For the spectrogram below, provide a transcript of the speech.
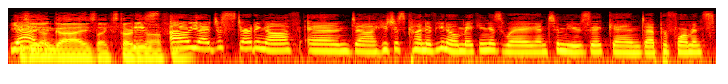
He's Yeah. a young guy. He's like starting He's, off. oh yeah, just starting off, and uh, he's just kind of you know making his way into music and uh, performance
